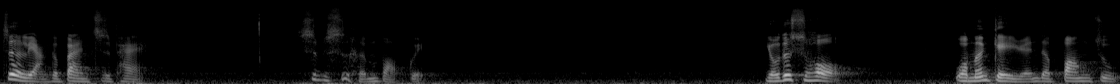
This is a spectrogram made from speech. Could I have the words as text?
这两个半支派是不是很宝贵？有的时候，我们给人的帮助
